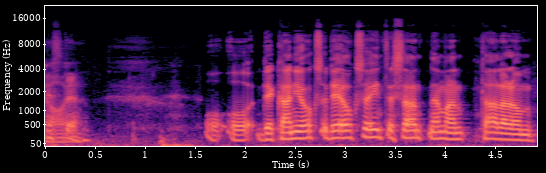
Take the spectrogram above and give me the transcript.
Just det. Och, och, det, kan ju också, det är också intressant när man talar om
